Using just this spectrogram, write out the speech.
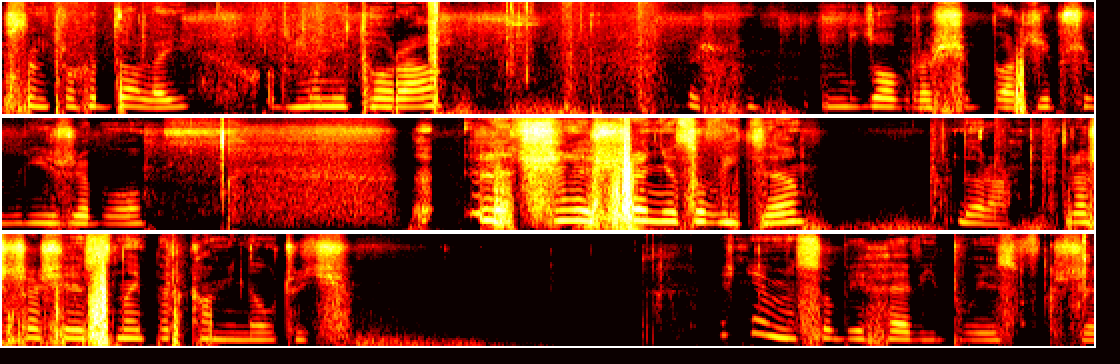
Jestem trochę dalej od monitora. No dobra, się bardziej przybliżę, bo lecz jeszcze nieco widzę. Dobra, teraz trzeba się snajperkami nauczyć. Weźmiemy sobie heavy, bo jest w grze.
